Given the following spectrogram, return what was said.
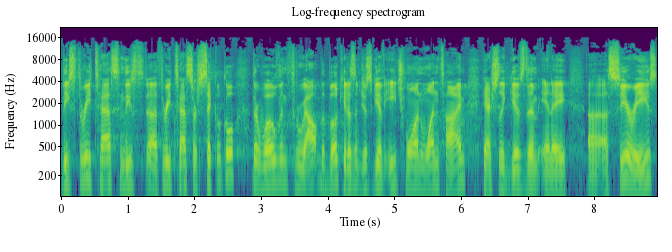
these three tests, and these uh, three tests are cyclical. They're woven throughout the book. He doesn't just give each one one time, he actually gives them in a, uh, a series.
